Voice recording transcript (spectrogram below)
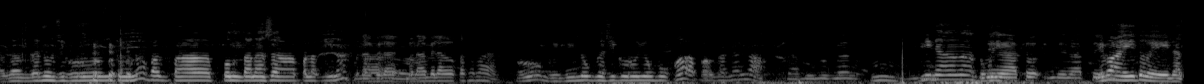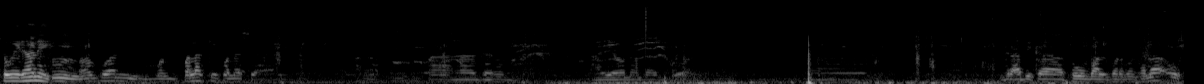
Talagang ganun siguro yung tuna pag papunta na sa palaki na. Madami lang, madami lang ang kasama. Oh, bibilog na siguro yung buka pag ganun na. Nabilog na. Hmm, hindi na na Hindi na to, hindi na to. Di ba ito eh, natuwidhan eh. Hmm. Pag kuwan, pag palaki pala siya. Ah, ganun. Ayaw na pag kuwan. Ah, grabe ka tumal pa naman sa laot.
